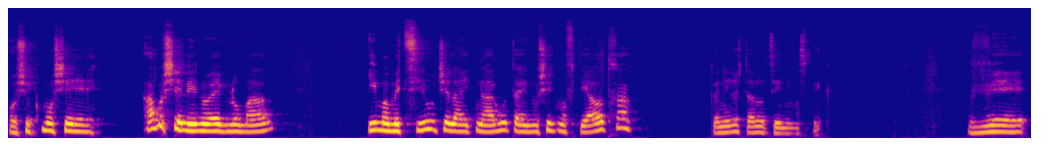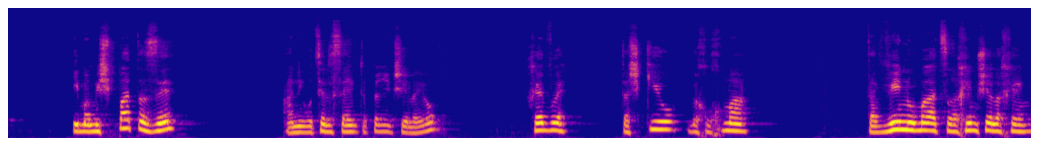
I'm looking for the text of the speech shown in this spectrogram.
או שכמו שאבא שלי נוהג לומר, אם המציאות של ההתנהגות האנושית מפתיעה אותך, כנראה שאתה לא ציני מספיק. ועם המשפט הזה, אני רוצה לסיים את הפרק של היום. חבר'ה, תשקיעו בחוכמה, תבינו מה הצרכים שלכם,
